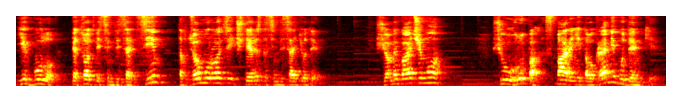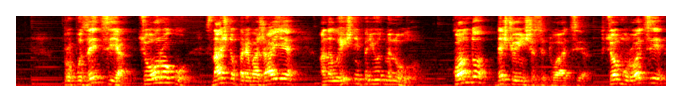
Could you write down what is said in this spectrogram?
їх було 587 та в цьому році 471. Що ми бачимо? Що у групах спарені та окремі будинки пропозиція цього року значно переважає аналогічний період минулого. Кондо дещо інша ситуація. В цьому році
